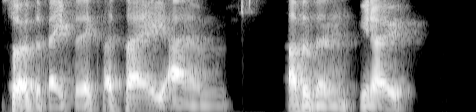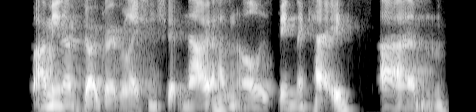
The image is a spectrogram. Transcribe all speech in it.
sort of the basics. I'd say, um, other than, you know, I mean, I've got a great relationship now. It hasn't always been the case. Um,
